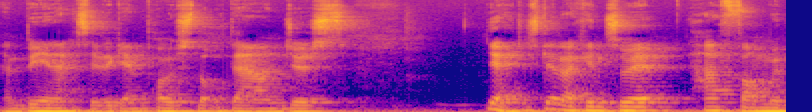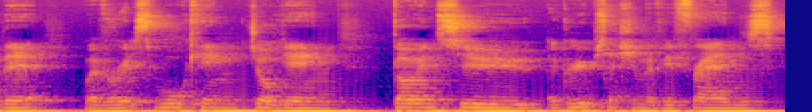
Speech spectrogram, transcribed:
and being active again post lockdown, just yeah, just get back into it, have fun with it, whether it's walking, jogging, going to a group session with your friends,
